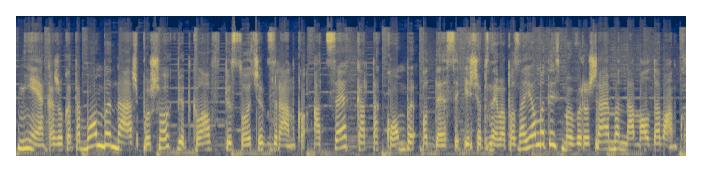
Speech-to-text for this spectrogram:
Ні, кажу, катабомби наш пушок відклав в пісочок зранку. А це катакомби Одеси. І щоб з ними познайомитись, ми вирушаємо на Молдаванку.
